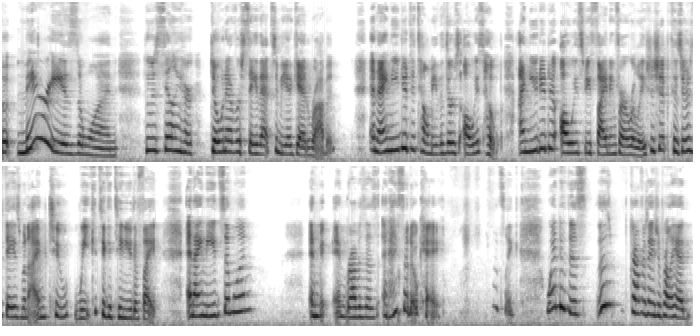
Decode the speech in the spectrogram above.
But Meri is the one who's telling her, don't ever say that to me again, Robyn. And I need you to tell me that there's always hope. I need you to always be fighting for our relationship because there's days when I'm too weak to continue to fight. And I need someone. And and Robyn says, and I said, okay. It's like, when did this this conversation probably had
